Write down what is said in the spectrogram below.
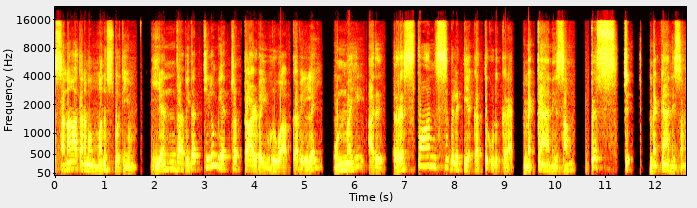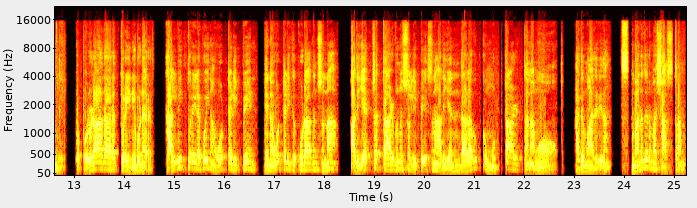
சனாதனமும் மனுஸ்மிருதியும் எந்த விதத்திலும் ஏற்றத்தாழ்வை உருவாக்கவில்லை. உண்மையில் அது ரெஸ்பான்சிபிலிட்டியை கத்து கொடுக்கிற மெக்கானிசம் பெஸ்ட் மெக்கானிசம் இப்போ பொருளாதாரத்துறை நிபுணர் கல்வித்துறையில போய் நான் ஓட்டளிப்பேன் என்ன ஓட்டடிக்க கூடாதுன்னு சொன்னா அது ஏற்றத்தாழ்வுன்னு சொல்லி பேசினா அது எந்த அளவுக்கு முட்டாள்தனமோ அது மாதிரிதான் மனுதர்ம சாஸ்திரம்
